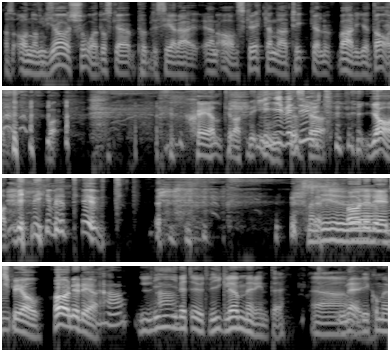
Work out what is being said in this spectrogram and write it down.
Alltså om de gör så, då ska jag publicera en avskräckande artikel varje dag. skäl till att ni livet inte ska... ut! ja, livet ut! Men det är ju, Hör ni det ehm, HBO? Hör ni det? Ja. Livet ut, vi glömmer inte. Nej. vi kommer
